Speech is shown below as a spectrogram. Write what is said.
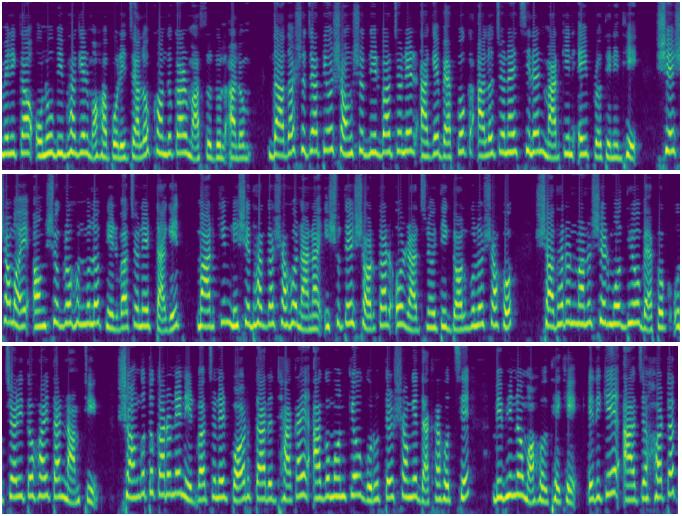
আমেরিকা অনুবিভাগের মহাপরিচালক খন্দকার মাসুদুল আলম। দ্বাদশ জাতীয় সংসদ নির্বাচনের আগে ব্যাপক আলোচনায় ছিলেন মার্কিন এই প্রতিনিধি। সে সময় অংশগ্রহণমূলক নির্বাচনের তাগিদ, মার্কিন নিষেধাজ্ঞা সহ নানা ইস্যুতে সরকার ও রাজনৈতিক দলগুলো সহ সাধারণ মানুষের মধ্যেও ব্যাপক উচ্চারিত হয় তার নামটি। সঙ্গত কারণে নির্বাচনের পর তার ঢাকায় আগমনকেও গুরুত্বের সঙ্গে দেখা হচ্ছে বিভিন্ন মহল থেকে। এদিকে আজ হঠাৎ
